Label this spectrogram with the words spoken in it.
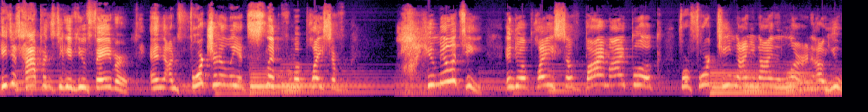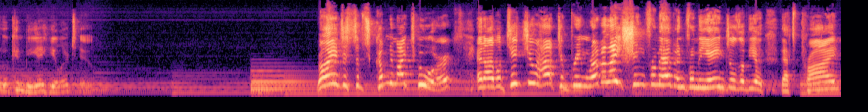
He just happens to give you favor. And unfortunately, it slipped from a place of humility into a place of buy my book for $14.99 and learn how you can be a healer too. Ryan, just come to my tour and I will teach you how to bring revelation from heaven from the angels of the earth. That's pride.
